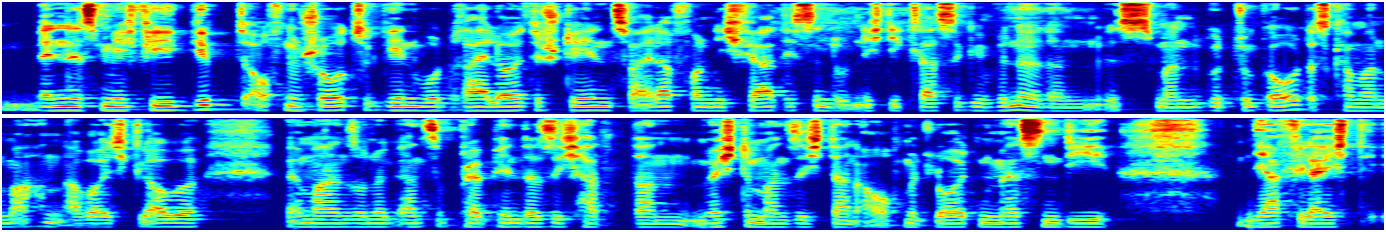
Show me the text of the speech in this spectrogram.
wenn es mir viel gibt, auf eine Show zu gehen, wo drei Leute stehen, zwei davon nicht fertig sind und nicht die Klasse gewinne, dann ist man good to go, das kann man machen. Aber ich glaube, wenn man so eine ganze Prep hinter sich hat, dann möchte man sich dann auch mit Leuten messen, die ja vielleicht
